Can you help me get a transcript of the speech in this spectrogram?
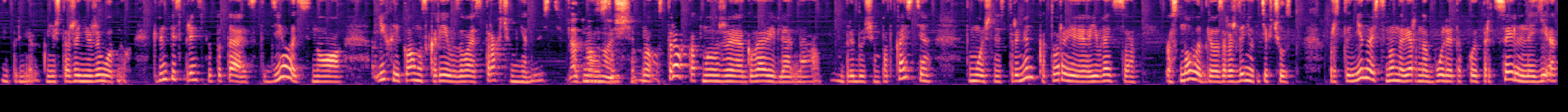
например, к уничтожению животных. Гринпис, в принципе, пытается это делать, но их реклама скорее вызывает страх, чем ненависть. Однозначно. Но страх, как мы уже говорили на предыдущем подкасте, это мощный инструмент, который является основой для возрождения этих чувств. Просто ненависть, она, наверное, более такое прицельное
